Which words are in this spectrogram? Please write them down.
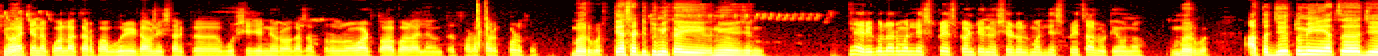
किंवा बर. अचानक वाला करपा भुरी डावणी सारखं बुरशीजन्य रोगाचा प्रादुर्भाव वाढतो आबाळ आल्यानंतर थोडा फरक पडतो. बरोबर त्यासाठी तुम्ही काही नियोजन? नाही रेग्युलर मधले स्प्रे कंटिन्यू शेड्यूल मधले स्प्रे चालू ठेवणं. बरोबर आता जे तुम्ही याचं जे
